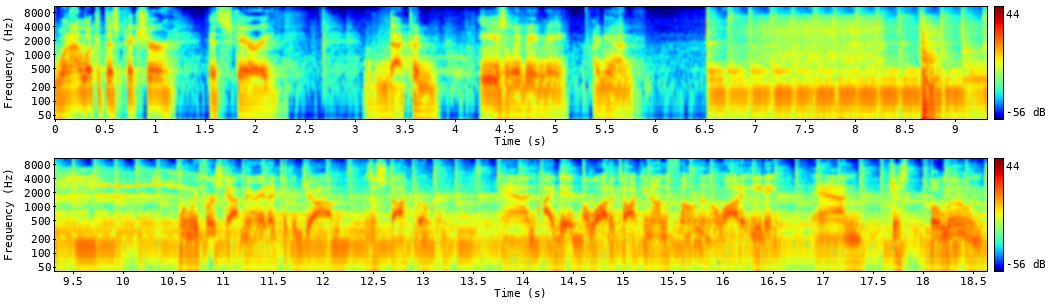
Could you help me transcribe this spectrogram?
When I look at this picture, it's scary. That could easily be me again. When we first got married, I took a job as a stockbroker. And I did a lot of talking on the phone and a lot of eating and just ballooned.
